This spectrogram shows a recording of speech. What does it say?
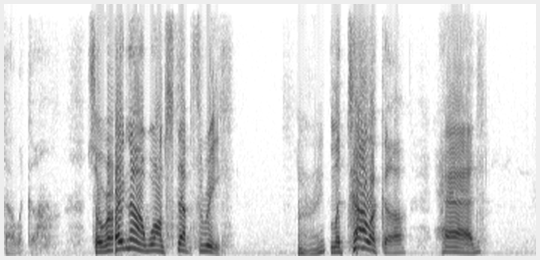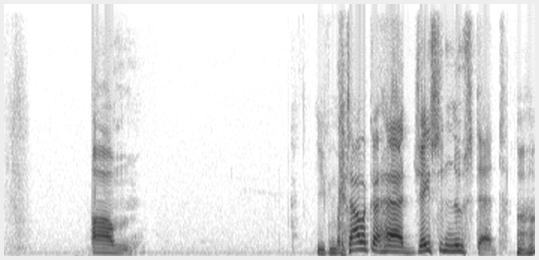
Metallica. So right now we're on step three. All right. Metallica had um You can. Metallica had Jason Newsted. Uh huh.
